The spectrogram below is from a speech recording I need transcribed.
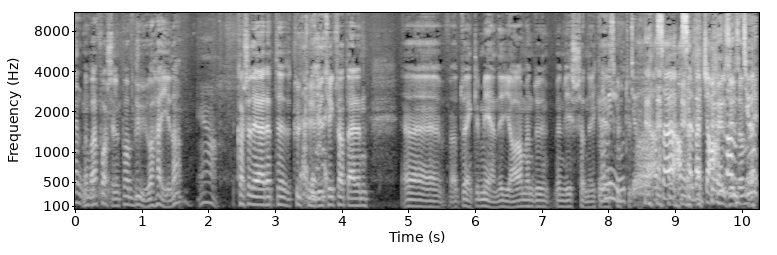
men, Men hva er forskjellen på å bue og heie, da? Ja. Kanskje det er et eh, kulturuttrykk for at det er en eh, At du egentlig mener ja, men, du, men vi skjønner ikke Men vi lot jo altså Aserbajdsjan vant jo.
